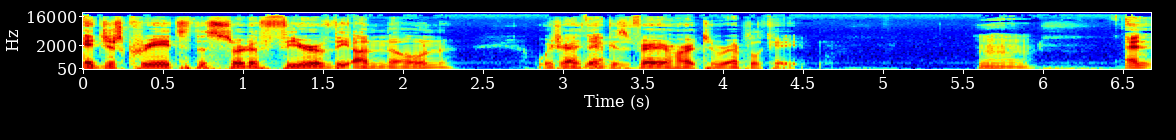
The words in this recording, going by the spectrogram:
it just creates this sort of fear of the unknown, which I think Yeah. is very hard to replicate. hmm And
